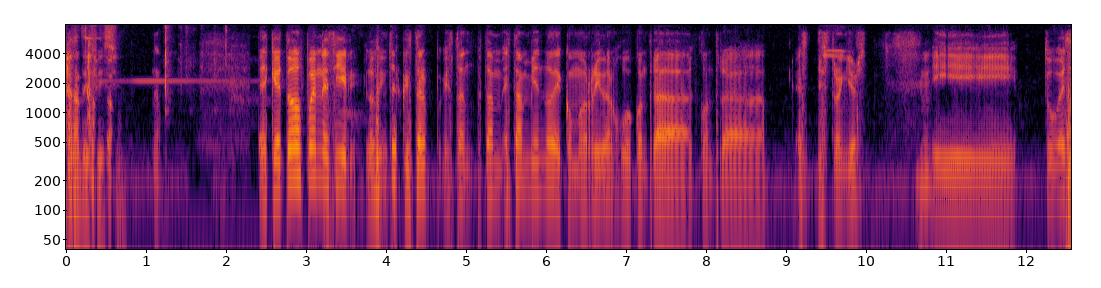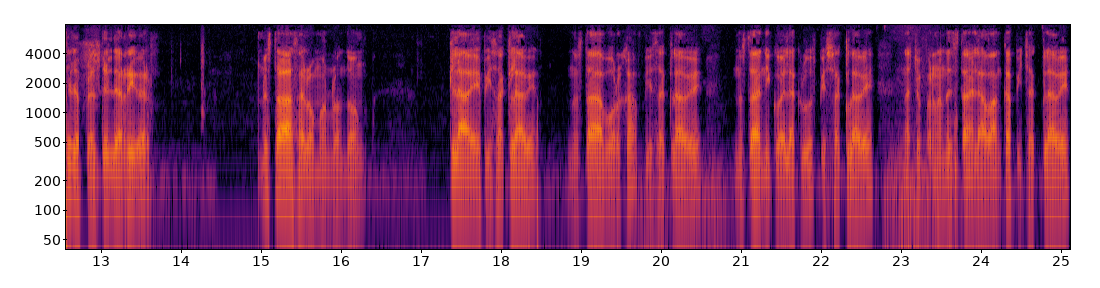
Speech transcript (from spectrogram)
Está difícil. No. Es que todos pueden decir, los hinchas Cristal están, están, están viendo de cómo River jugó contra, contra The Strangers. Y tú ves el plantel de River. No estaba Salomón Rondón, clave, pieza clave. No estaba Borja, pieza clave. No estaba Nico de la Cruz, pieza clave. Nacho Fernández estaba en la banca, pieza clave.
